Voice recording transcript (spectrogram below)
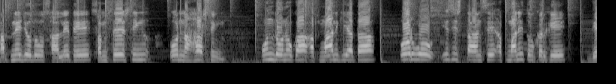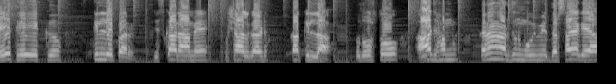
अपने जो दो साले थे, शमशेर सिंह और नाहर सिंह। उन दोनों का अपमान किया था और वो इस स्थान से अपमानित होकर के गए थे एक किले पर, जिसका नाम है कुशालगढ़ का किला। तो दोस्तों, आज हम करण अर्जुन मूवी में दर्शाया गया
